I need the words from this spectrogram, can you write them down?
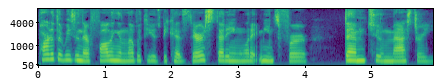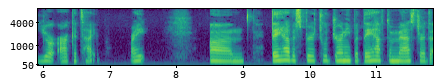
part of the reason they're falling in love with you is because they're studying what it means for them to master your archetype, right? Um, they have a spiritual journey, but they have to master the,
